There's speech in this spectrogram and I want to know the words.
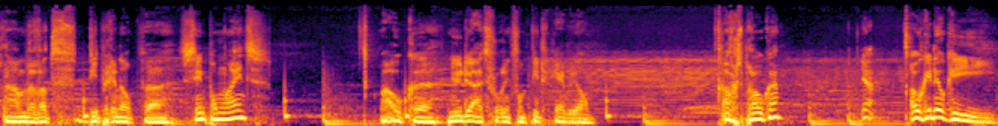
gaan we wat dieper in op eh, Simple Minds. Maar ook nu de uitvoering van Pieter Gabriel. Afgesproken? Ja. Okidoki.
